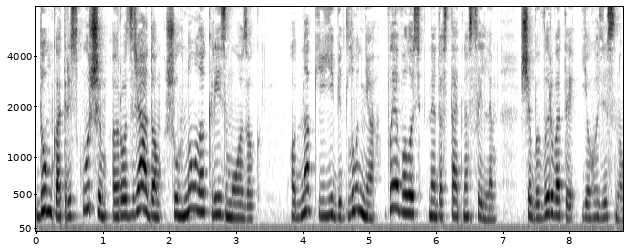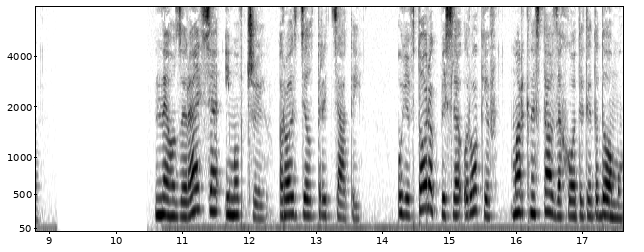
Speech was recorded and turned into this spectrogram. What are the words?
Думка тріскучим розрядом шугнула крізь мозок, однак її відлуння виявилось недостатньо сильним, щоб вирвати його зі сну. Не озирайся і мовчи. Розділ 30 У вівторок, після уроків, Марк не став заходити додому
